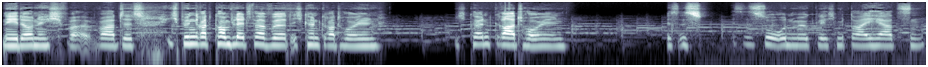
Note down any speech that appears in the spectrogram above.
Nee, doch nicht. Wartet. Ich bin gerade komplett verwirrt. Ich könnte gerade heulen. Ich könnte gerade heulen. Es ist, es ist so unmöglich mit drei Herzen.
